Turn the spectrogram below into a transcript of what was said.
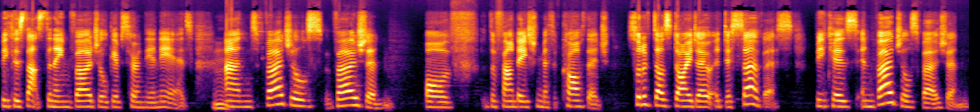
because that's the name Virgil gives her in the Aeneid. Mm. And Virgil's version of the foundation myth of Carthage sort of does Dido a disservice because in Virgil's version,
